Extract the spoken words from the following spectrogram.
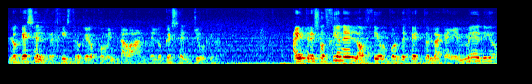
lo que es el registro que os comentaba antes, lo que es el Journal. Hay tres opciones, la opción por defecto es la que hay en medio.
